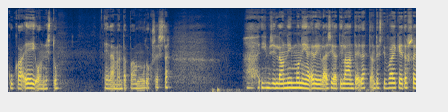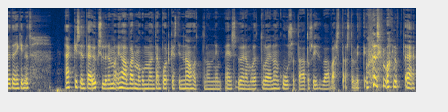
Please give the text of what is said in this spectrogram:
kuka ei onnistu elämäntapaa muutoksessa. Ihmisillä on niin monia erilaisia tilanteita, että on tietysti vaikea tuossa jotenkin nyt äkkiseltä yksilönä. Mä oon ihan varma, kun mä oon tämän podcastin nauhoittanut, niin ensi yönä mulle tulee noin 600 tosi hyvää vastausta, mitkä mä olisin voinut tähän,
